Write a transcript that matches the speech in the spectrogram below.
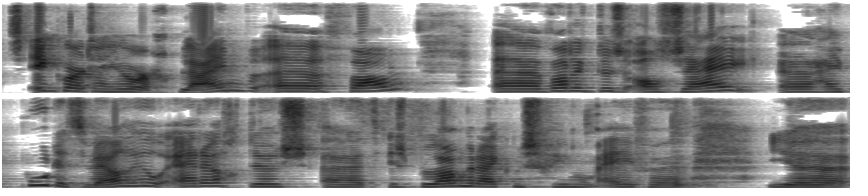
Dus ik word er heel erg blij uh, van. Uh, wat ik dus al zei, uh, hij poedert wel heel erg. Dus uh, het is belangrijk misschien om even je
